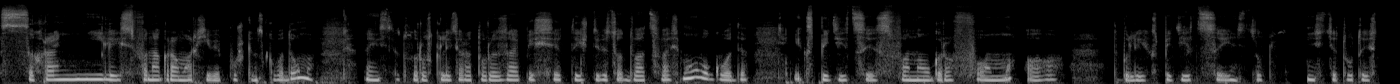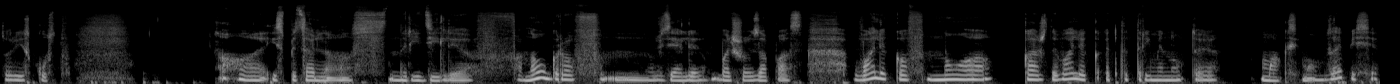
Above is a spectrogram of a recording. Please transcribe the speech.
сохранились фонограммы архиве Пушкинского дома на Института русской литературы записи 1928 года экспедиции с фонографом. А, это были экспедиции Института, Института истории искусств. А, и специально снарядили фонограф, взяли большой запас валиков, но каждый валик это три минуты максимум записи.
